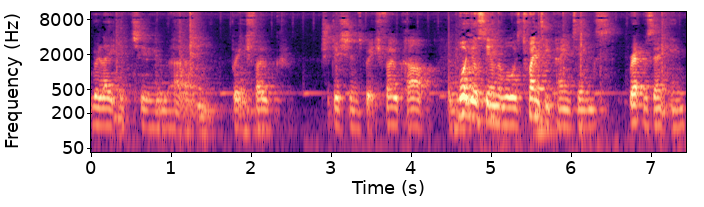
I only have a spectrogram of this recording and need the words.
related to um, British folk traditions, British folk art. What you'll see on the wall is 20 paintings representing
